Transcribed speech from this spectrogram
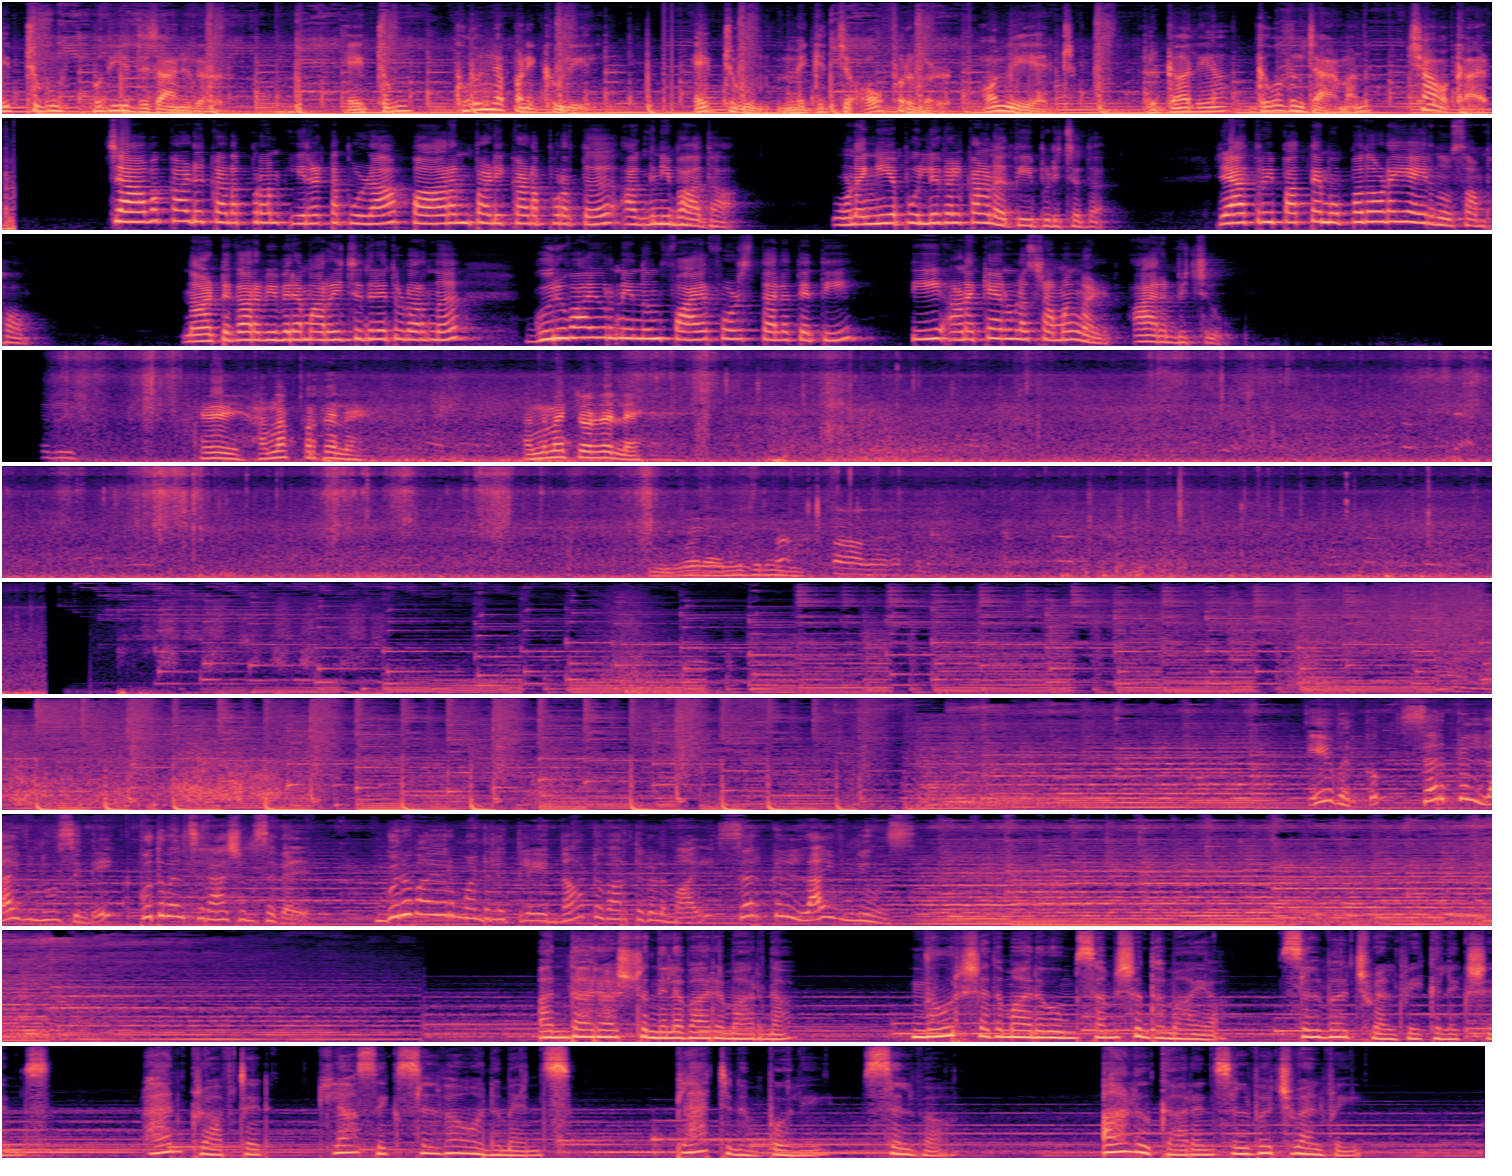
ഏറ്റവും പുതിയ ഡിസൈനുകൾ ഏറ്റവും കുറഞ്ഞ പണിക്കൂലിയിൽ ഏറ്റവും മികച്ച ഓഫറുകൾ ഓൺലി ഗോൾഡൻ ചാവക്കാട്. ചാവക്കാട് കടപ്പുറം ഇരട്ടപ്പുഴ പാറൻപടി കടപ്പുറത്ത് അഗ്നിബാധ. ഉണങ്ങിയ പുല്ലുകൾക്കാണ് തീപിടിച്ചത് രാത്രി പത്ത് മുപ്പതോടെയായിരുന്നു സംഭവം. നാട്ടുകാർ വിവരം അറിയിച്ചതിനെ തുടർന്ന് ഗുരുവായൂർ നിന്നും ഫയർഫോഴ്സ് സ്ഥലത്തെത്തി തീ അണയ്ക്കാനുള്ള ശ്രമങ്ങൾ ആരംഭിച്ചു. ഏയ് അന്ന് അപ്പുറത്തല്ലേ? അന്ന് മറ്റോടത്തല്ലേ? ഏവർക്കും സർക്കിൾ ലൈവ് ന്യൂസിന്റെ പുതുവത്സരാശംസകൾ. ഗുരുവായൂർ മണ്ഡലത്തിലെ നാട്ടുവാർത്തകളുമായി സർക്കിൾ ലൈവ് ന്യൂസ്. അന്താരാഷ്ട്ര നിലവാരമാർന്ന നൂറ് ശതമാനവും സംശുദ്ധമായ silver jewellery collections. Handcrafted classic silver ornaments. Platinum പോലെ silver. Alookkaran silver jewellery.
